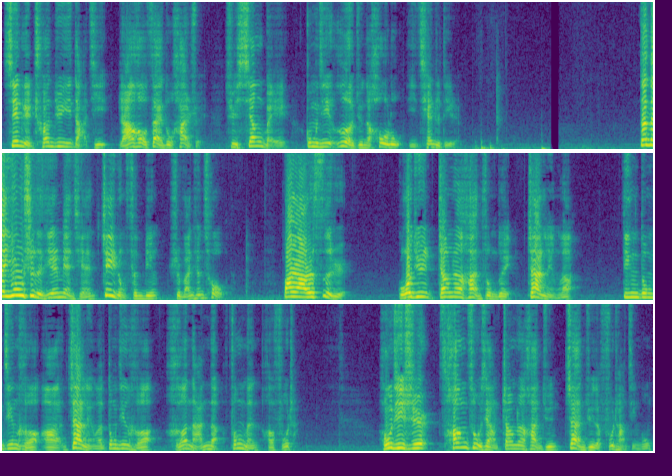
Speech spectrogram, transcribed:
先给川军以打击，然后再渡汉水去湘北攻击鄂军的后路，以牵制敌人。但在优势的敌人面前，这种分兵是完全错误的。八月二十四日，国军张真汉纵队占领了丁东京河啊，占领了东京河河南的封门和府场。红旗师仓促向张震汉军占据的府场进攻，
